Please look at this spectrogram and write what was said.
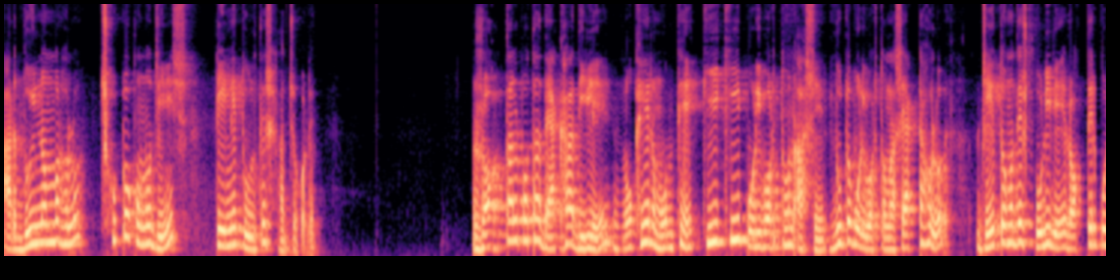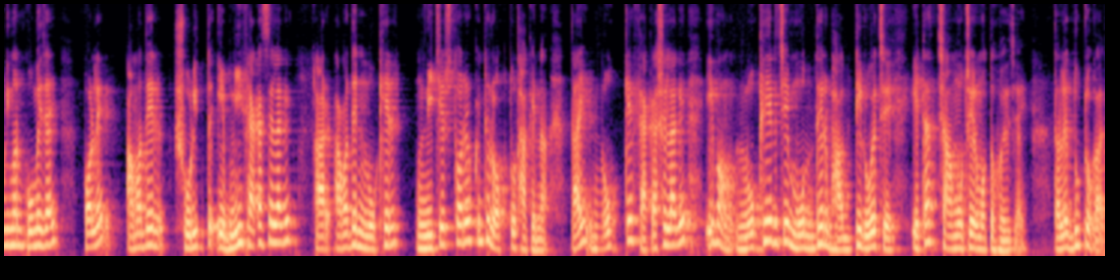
আর দুই নম্বর হলো ছোট কোনো জিনিস টেনে তুলতে সাহায্য করে। রক্তাল্পতা দেখা দিলে নখের মধ্যে কি কি পরিবর্তন আসে? দুটো পরিবর্তন আসে। একটা হলো যেহেতু আমাদের শরীরে রক্তের পরিমাণ কমে যায় ফলে আমাদের শরীর তো এমনিই ফ্যাকাসে লাগে আর আমাদের নখের নিচের স্তরেও কিন্তু রক্ত থাকে না। তাই নখকে ফ্যাকাসে লাগে এবং নখের যে মধ্যের ভাগটি রয়েছে, এটা চামচের মতো হয়ে যায়। তাহলে দুটো কাজ।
